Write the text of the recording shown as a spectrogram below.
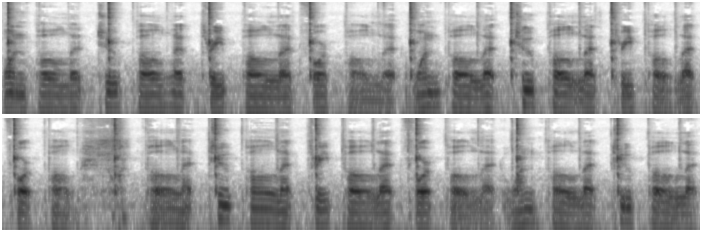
one pull it, two pull it, three pull it, four pull it, one pull it, two pull it, three pull it, four pull it, two pull it, three pull it, four pull it, one pull it, two pull it,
